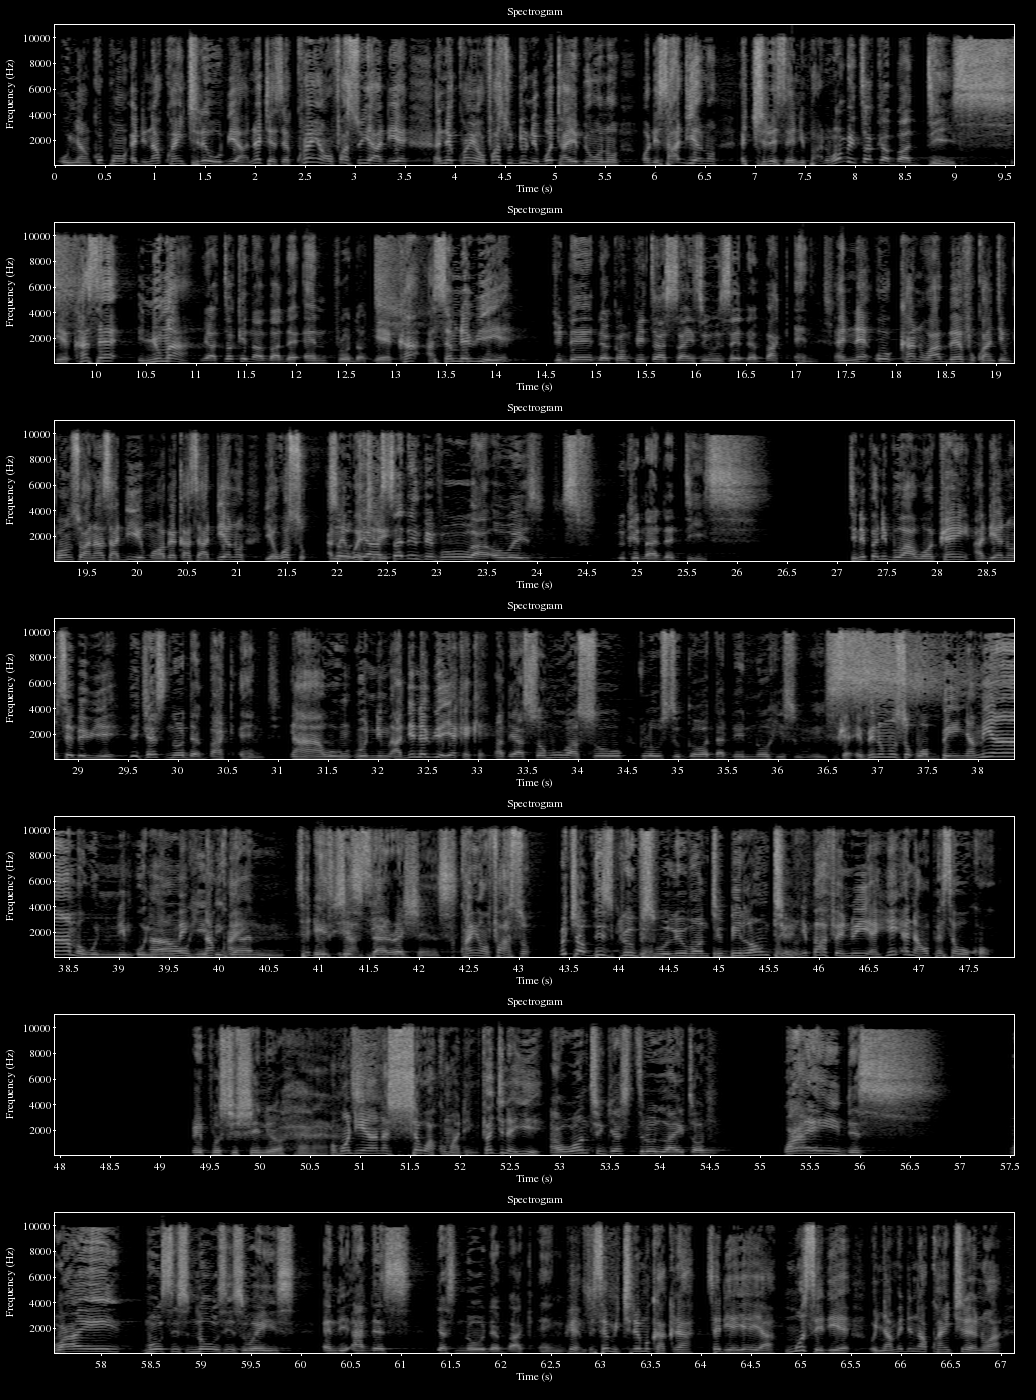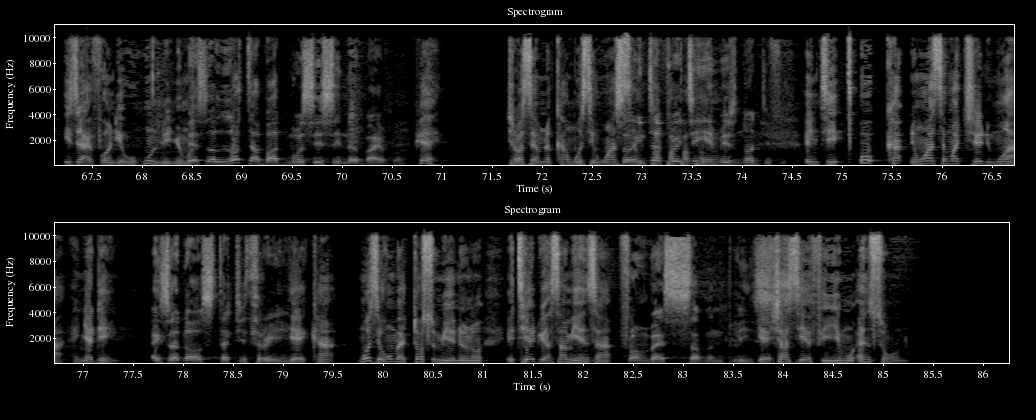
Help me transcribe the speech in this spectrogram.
onyankopɔn de n'akwan kyerɛ obi a na kyerɛ sɛ kwan a ɔfa so yɛ adeɛ ne kwan a ɔfa so du ne botaeɛ bi ho no ɔde saa adeɛ no kyerɛ saa no When we talk about these, yɛka sɛ nnwuma we are talking about the end product. yɛka asɛm awieɛ Today, the computer science will say the back end. ɛnɛ woka no waabɛɛfo kwantempɔn nso anaasɛ adeɛ mu a wobɛka sɛ adeɛ no deɛ wɔ so there are certain people who are always looking at the deeds. nti nnipa no bi wɔ a wɔtwɛn adeɛ no sɛ bɛwie They just know the back end. Aha, wo- wɔnim adeɛ no awieɛ kɛkɛ But there are some who are so close to God that they know His ways. hwɛ ebinom nso wɔbɛn nyame a ma wɔnim How He began, his, his directions. Kwan a ɔfaa so Which of these groups will you want to belong to? Eh, nnipa afanu yi eh, ɛhe ɛna eh, wopɛ sɛ wokɔ Reposition your heart. ɔmmɔden a na hyɛ w'akomaden fa gyina yie I want to just throw light on why this, why Moses knows his ways and the others just know the back end. hwɛ mpɛ mekyerɛ mu kakra sɛdeɛ ɛyɛyɛ a mose deɛ onyame de n'akwan kyerɛɛ no a israelfoɔ deɛ nnwuma There's a lot about Moses in the Bible. hwɛ kyerɛwsɛm no ka mose ho So asɛm interpreting him is not difficult. woka ne ho asɛm akyerɛ ne mu a ɛnyɛ den Exodus 33 yɛka mose ho ɛtɔ so mmienu no ɛti aduasa mmiɛnsa from verse 7, please. yɛhyɛ aseɛ fi yi mu nson no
